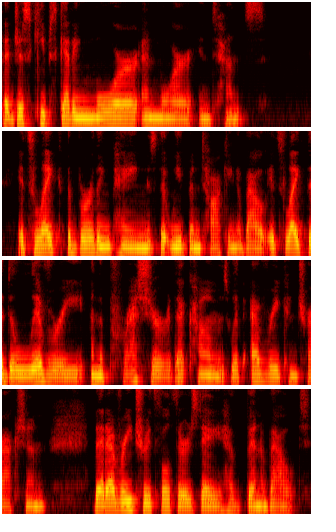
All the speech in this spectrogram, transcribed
that just keeps getting more and more intense. It's like the birthing pangs that we've been talking about. It's like the delivery and the pressure that comes with every contraction that every Truthful Thursday have been about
